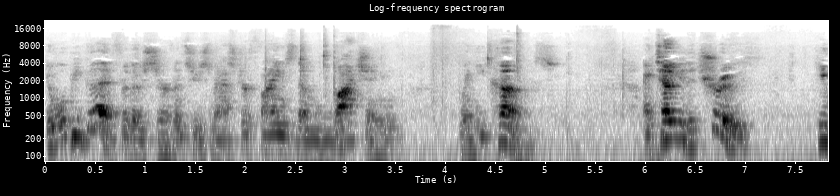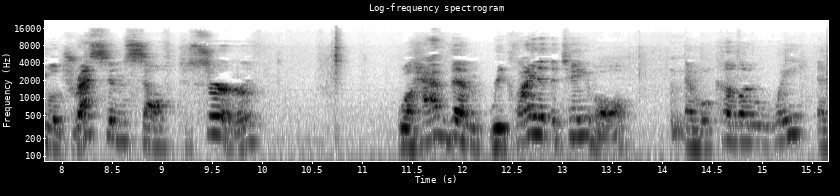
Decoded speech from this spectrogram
It will be good for those servants whose master finds them watching when he comes. I tell you the truth, he will dress himself to serve, will have them recline at the table, and will come and wait and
